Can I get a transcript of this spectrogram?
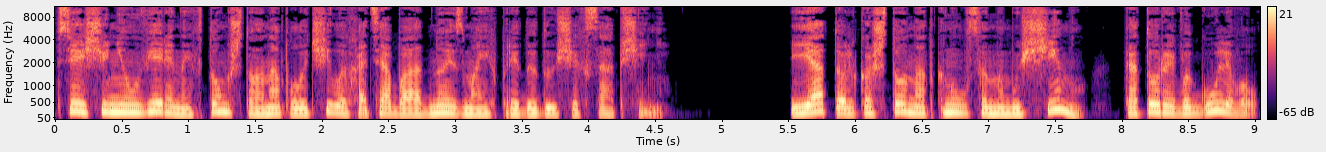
все еще не уверенный в том, что она получила хотя бы одно из моих предыдущих сообщений. Я только что наткнулся на мужчину, который выгуливал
